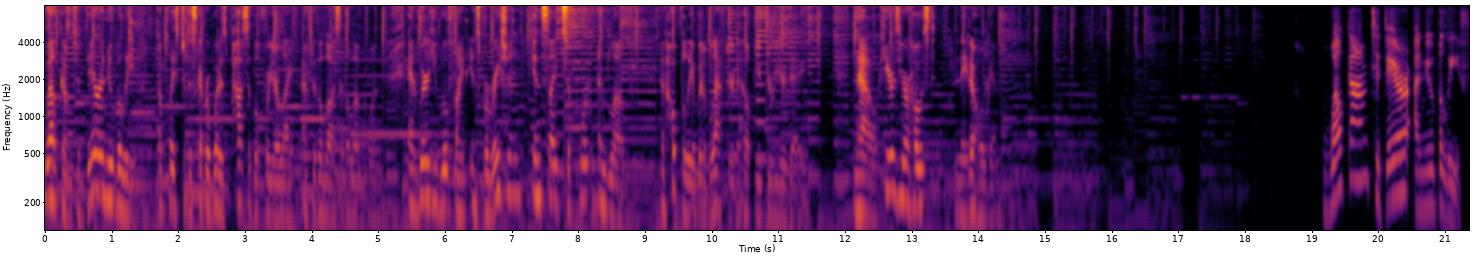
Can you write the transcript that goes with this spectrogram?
Welcome to Dare a New Belief, a place to discover what is possible for your life after the loss of a loved one, and where you will find inspiration, insight, support, and love, and hopefully a bit of laughter to help you through your day. Now, here's your host, Nada Hogan. Welcome to Dare a New Belief,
